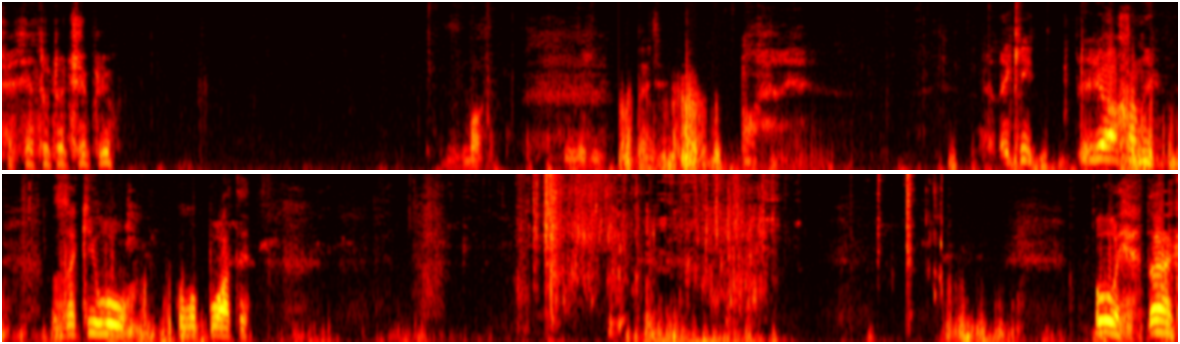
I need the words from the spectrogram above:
Щось я тут очіплю. Підожди. Дайте. Ой. Такі ляхани за кіло лопати. Ой, так,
